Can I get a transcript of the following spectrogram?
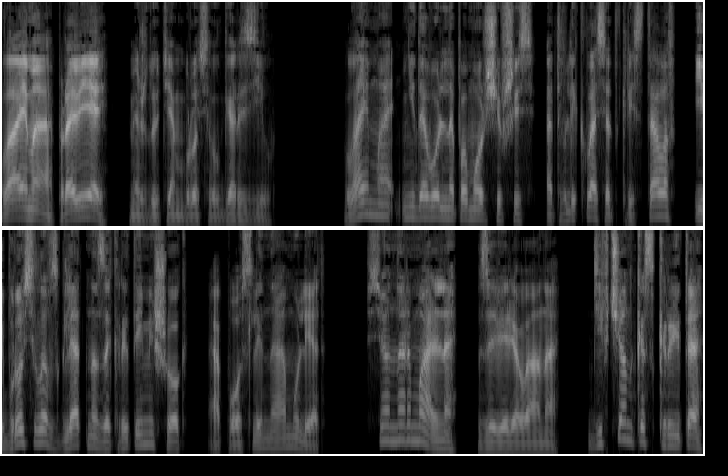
«Лайма, проверь!» — между тем бросил Горзил. Лайма, недовольно поморщившись, отвлеклась от кристаллов и бросила взгляд на закрытый мешок, а после на амулет. «Все нормально», — заверила она. «Девчонка скрыта,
